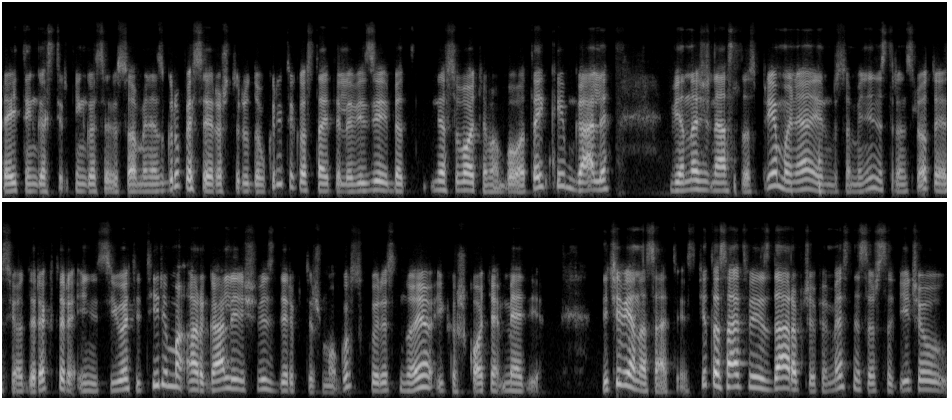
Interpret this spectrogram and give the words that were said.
reitingą skirtingose visuomenės grupėse ir aš turiu daug kritikos tai televizijai, bet nesuvokiama buvo tai, kaip gali viena žiniasklaidos priemonė ir visuomeninis transliuotojas, jo direktorė, inicijuoti tyrimą, ar gali iš vis dirbti žmogus, kuris nuėjo į kažkokią mediją. Tai čia vienas atvejis. Kitas atvejis dar apčiapiamesnis, aš sakyčiau,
